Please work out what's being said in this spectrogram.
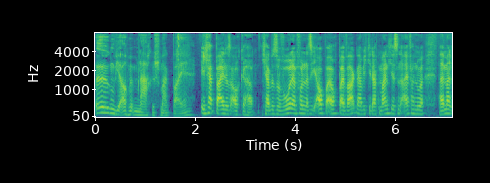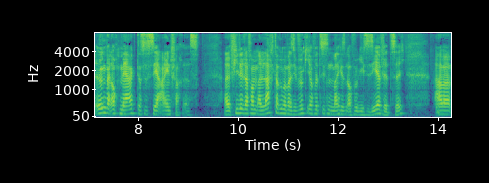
irgendwie auch mit einem Nachgeschmack bei. Ich habe beides auch gehabt. Ich habe sowohl empfunden, dass ich auch bei, auch bei Wagner habe ich gedacht, manche sind einfach nur, weil man irgendwann auch merkt, dass es sehr einfach ist. Also viele davon, man lacht darüber, weil sie wirklich auch witzig sind, manche sind auch wirklich sehr witzig. Aber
